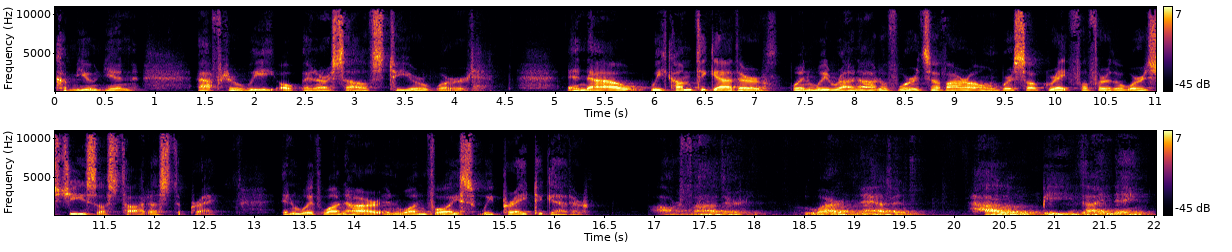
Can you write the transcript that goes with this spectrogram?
communion after we open ourselves to your word. And now we come together when we run out of words of our own. We're so grateful for the words Jesus taught us to pray. And with one heart and one voice, we pray together Our Father, who art in heaven, hallowed be thy name.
